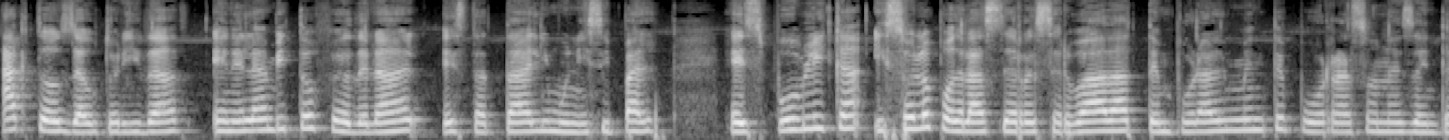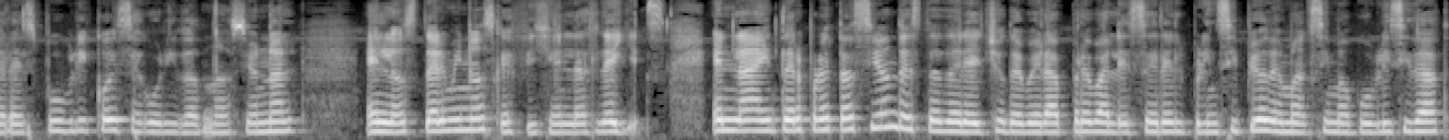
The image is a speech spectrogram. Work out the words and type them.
actos de autoridad en el ámbito federal, estatal y municipal, es pública y solo podrá ser reservada temporalmente por razones de interés público y seguridad nacional, en los términos que fijen las leyes. En la interpretación de este derecho deberá prevalecer el principio de máxima publicidad.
